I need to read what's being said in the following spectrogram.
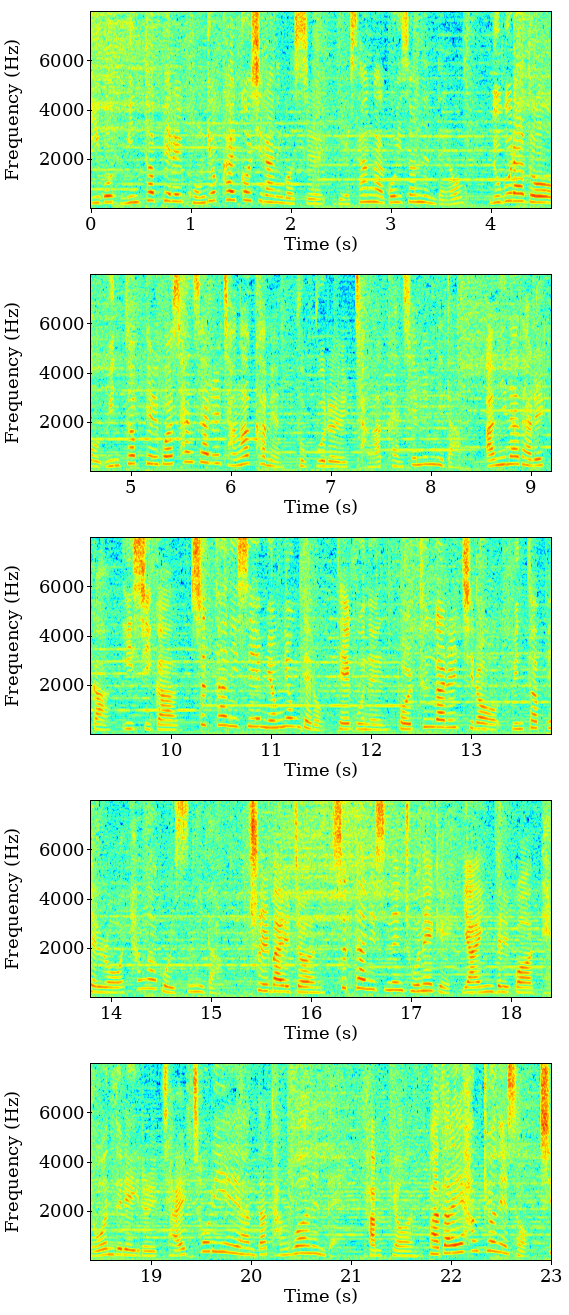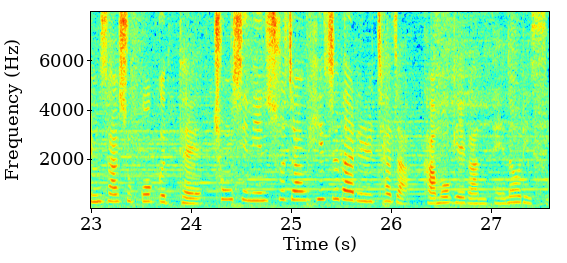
이곳 윈터펠을 공격할 것이라는 것을 예상하고 있었는데요. 누구라도 윈터펠과 산사를 장악하면 북부를 장악한 셈입니다. 아니나 다를까 이 시각 스타니스의 명령대로 대군은 볼튼가를 치러 윈터펠로 향하고 있습니다. 출발 전 스타니스는 존에게 야인들과 대원들의 일을 잘 처리해야 한다 당부하는데 한편 바다의 한켠에서 심사숙고 끝에 충신인 수장 히즈다리를 찾아 감옥에 간 데너리스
